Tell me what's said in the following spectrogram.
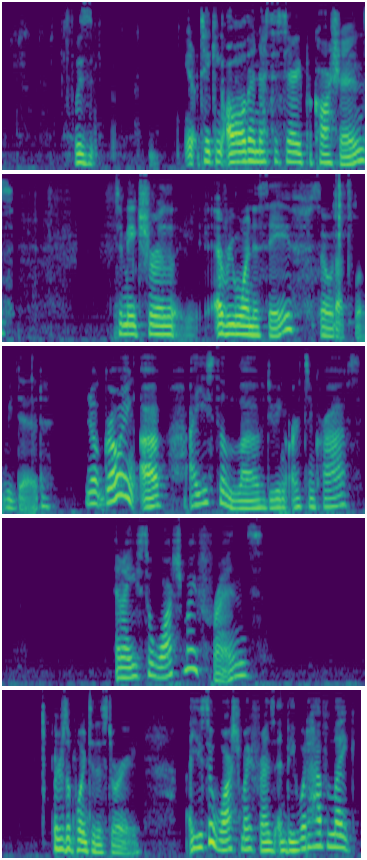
was, you know, taking all the necessary precautions to make sure everyone is safe. So that's what we did. You know, growing up, I used to love doing arts and crafts. And I used to watch my friends there's a point to the story. I used to watch my friends and they would have like,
